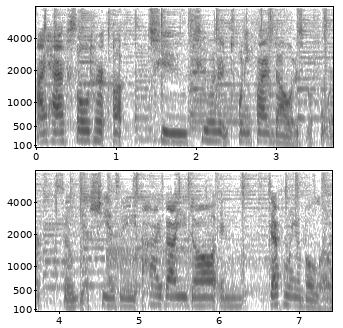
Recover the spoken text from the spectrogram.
I have sold her up to $225 before. So yes, she is a high value doll and definitely a bolo.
